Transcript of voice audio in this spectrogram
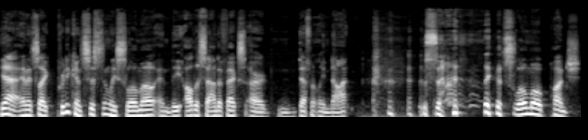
yeah, and it's like pretty consistently slow mo, and the all the sound effects are definitely not. so like a slow mo punch,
